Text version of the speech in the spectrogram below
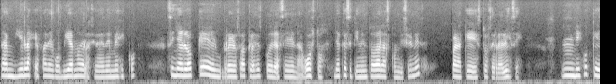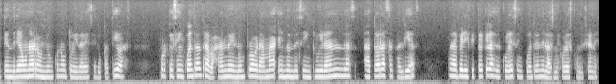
También la jefa de gobierno de la Ciudad de México señaló que el regreso a clases podría ser en agosto, ya que se tienen todas las condiciones para que esto se realice. Mm, dijo que tendría una reunión con autoridades educativas, porque se encuentran trabajando en un programa en donde se incluirán a todas las alcaldías para verificar que las escuelas se encuentren en las mejores condiciones,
